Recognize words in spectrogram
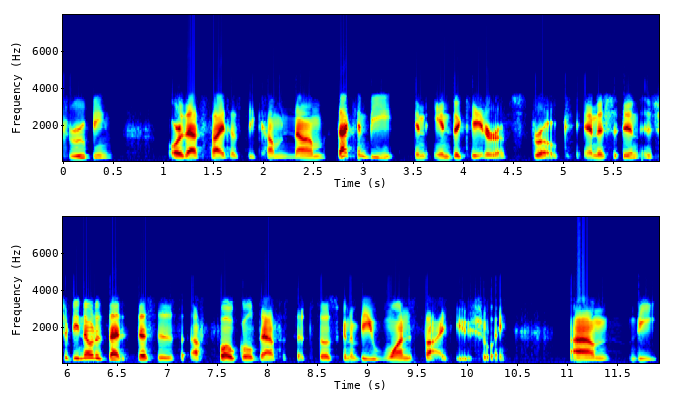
drooping or that side has become numb, that can be an indicator of stroke. And it, sh- and it should be noted that this is a focal deficit, so it's going to be one side usually. Um, the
